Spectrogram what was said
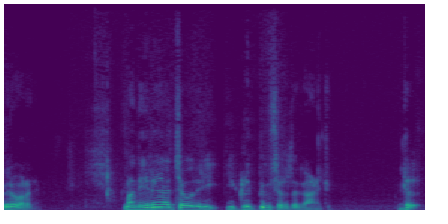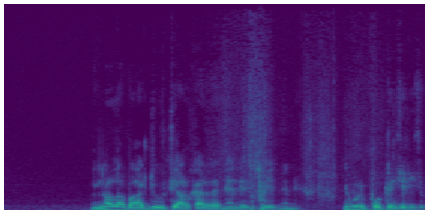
ഇവർ പറഞ്ഞു. എന്നാൽ നീരജ ചൗധരി ഈ ക്ലിപ്പിങ്സ് എടുത്ത് കാണിച്ചു. ഇത് നിങ്ങളുടെ ബാഡ്ജ് കുത്തിയ ആൾക്കാർ തന്നെയാണ് ഇത് ചെയ്യുന്നതിന് ഈ പുള്ളി പൊട്ടിച്ചിരിച്ചു.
